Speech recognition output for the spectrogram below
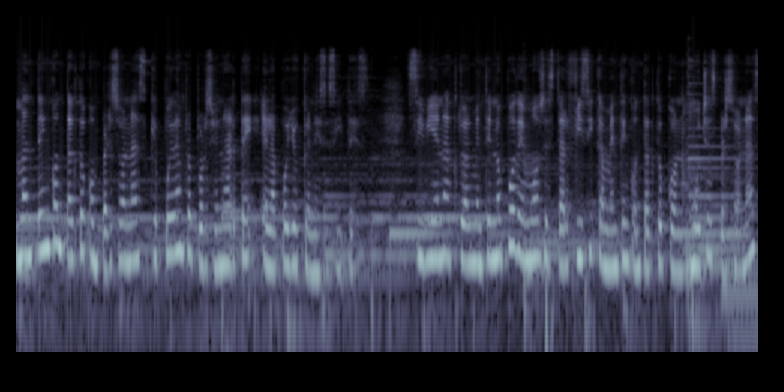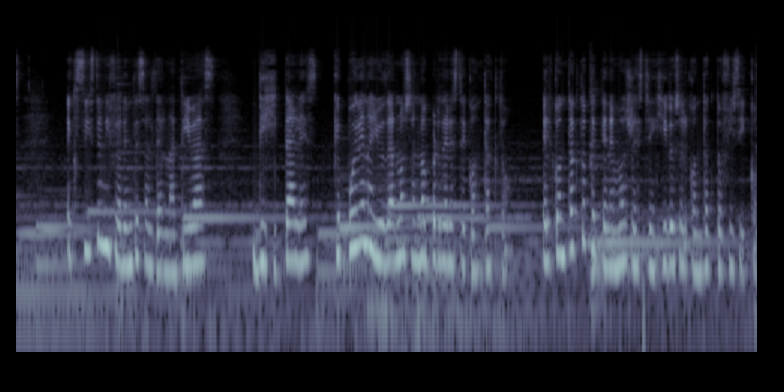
Mantén contacto con personas que puedan proporcionarte el apoyo que necesites. si bien actualmente no podemos estar físicamente en contacto con muchas personas, existen diferentes alternativas digitales que pueden ayudarnos a no perder este contacto. El contacto que tenemos restringido es el contacto físico,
